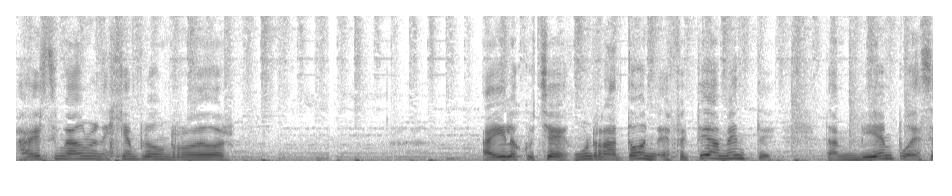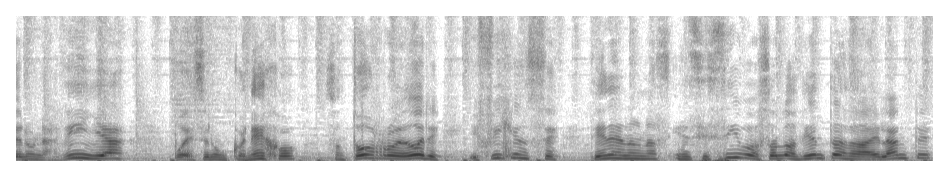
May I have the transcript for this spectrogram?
a ver si me dan un ejemplo de un roedor. Ahí lo escuché, un ratón, efectivamente. También puede ser una ardilla, puede ser un conejo, son todos roedores. Y fíjense, tienen unos incisivos, son los dientes de adelante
